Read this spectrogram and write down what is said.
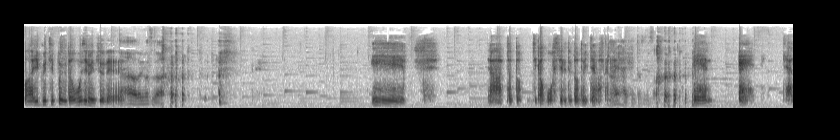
ああいう愚痴っぽい歌面白いんですよね。ああわかりますわ ええじゃあ、ちょっと時間も押してるんでどんどんいっちゃいますかね。はいはいはいどうぞどうぞえー、えー、じゃあ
